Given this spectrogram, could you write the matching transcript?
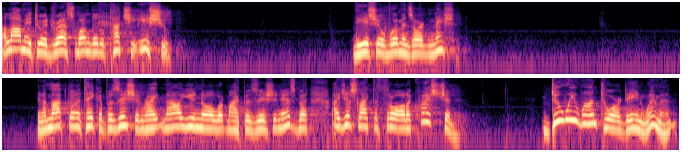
Allow me to address one little touchy issue the issue of women's ordination. And I'm not going to take a position right now. You know what my position is, but I just like to throw out a question. Do we want to ordain women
